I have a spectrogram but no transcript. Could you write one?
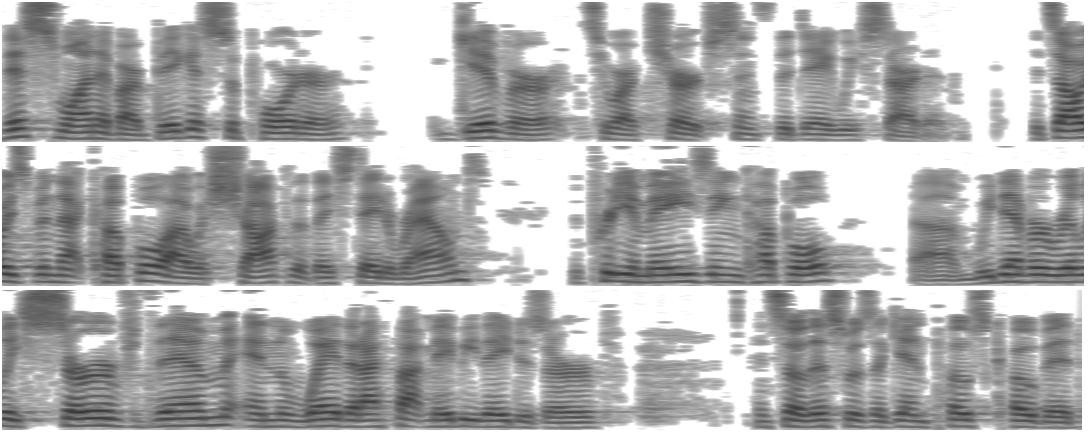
this one of our biggest supporter, giver to our church since the day we started. It's always been that couple. I was shocked that they stayed around. A pretty amazing couple. Um, we never really served them in the way that I thought maybe they deserved. And so this was again post COVID.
